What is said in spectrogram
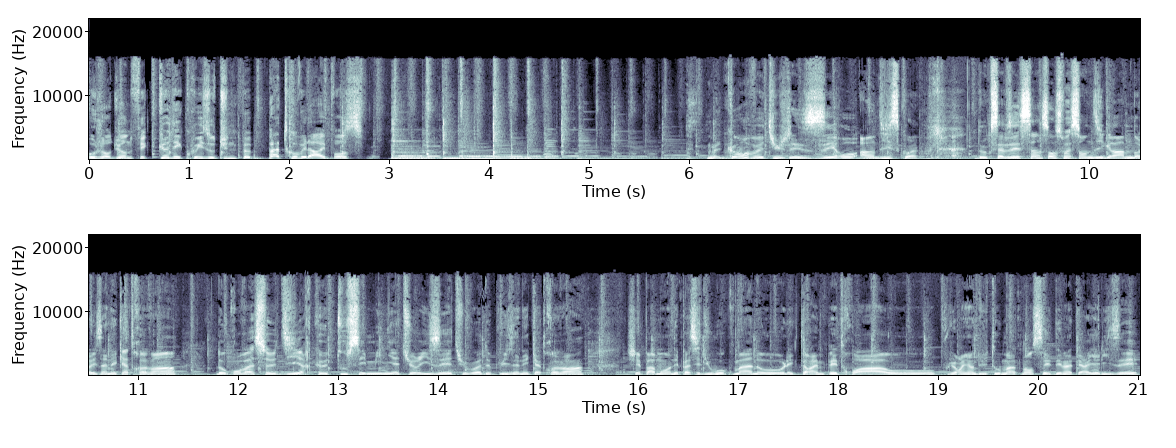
aujourd'hui, on ne fait que des quiz où tu ne peux pas trouver la réponse. Mais comment veux-tu? J'ai zéro indice, quoi. Donc, ça faisait 570 grammes dans les années 80. Donc, on va se dire que tout s'est miniaturisé, tu vois, depuis les années 80. Je sais pas, moi, on est passé du Walkman au lecteur MP3 au plus rien du tout. Maintenant, c'est dématérialisé.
